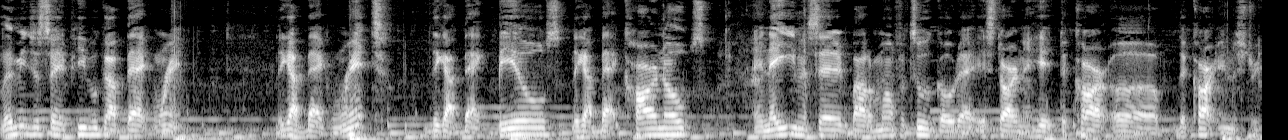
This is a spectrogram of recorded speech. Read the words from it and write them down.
let me just say people got back rent. They got back rent. They got back bills. They got back car notes. And they even said about a month or two ago that it's starting to hit the car, uh, the car industry.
